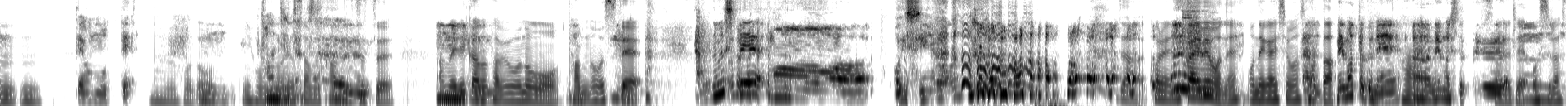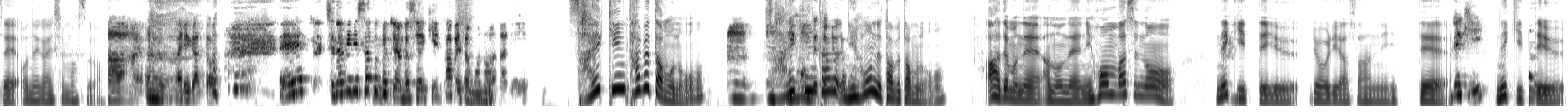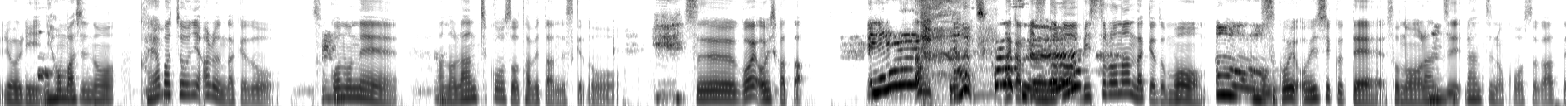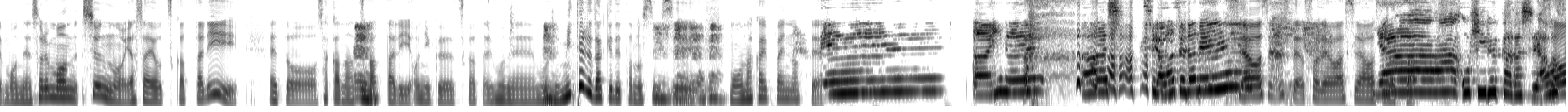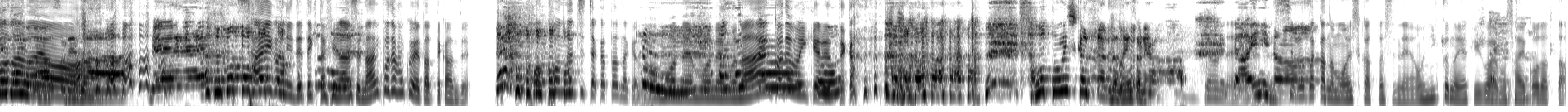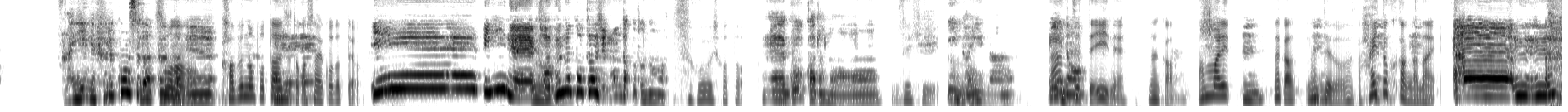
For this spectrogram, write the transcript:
んうん。て思って。うんなるほど、うん。日本の良さも感じつつアメリカの食べ物も堪能して、堪能して、もう、美味しいよ。じゃあこれ2回目もねお願いしますまたうんメモっとくね。はいうんメモしとく。それでお知らうんせお願いしますわ。はい、うん、ありがとう。えーちなみにさとこちゃんが最近食べたものは何？最近食べたもの？うん。最近食べ日日本で食べたもの？あでもねあのね日本橋のネキっていう料理屋さんに行ってネギネキっていう料理日本橋の茅場町にあるんだけどそこのね、うん。あのランチコースを食べたんですけどすごい美味しかった。えー、ランチコース？なんかビストロビストロなんだけどもうん。すごい美味しくてそのランチ、ランチのコースがあってもうねそれも旬の野菜を使ったりえっと魚使ったり、お肉使ったりもうねもうね、うん見てるだけで楽しいし、うんうんうんうんもうお腹いっぱいになって、えー、あ、いいね。あ 幸せだね。幸せでしたよそれは幸いせだったやー、お昼から幸せだよな、それは。ねえ。最後に出てきたフィナンシェ何個でも食えたって感じここんなちっちゃかったんだけど。もうねもうねもう何個でもいけるって感じ。相当美味しかったんだね、それは。でもねいやいいな。白魚も美味しかったしね。お肉の焼き具合も最高だった。あ、いいね、フルコースだったんそうなの。のポタージュとか最高だったよ、えー、いいね。う。ん。カブのポタージュ飲んだことなすごい美味しかった。い。ね豪華だな。ぜひ。いいな、あのいいな。いいな。ランチっていいねなんかあんまりうん。なんかなんていうの？なんか背徳感がない、あー、うんうん。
